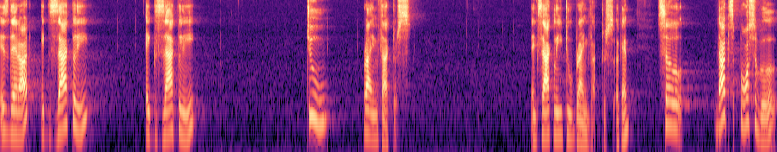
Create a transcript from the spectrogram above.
is there are exactly exactly two prime factors. Exactly two prime factors, okay? So that's possible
